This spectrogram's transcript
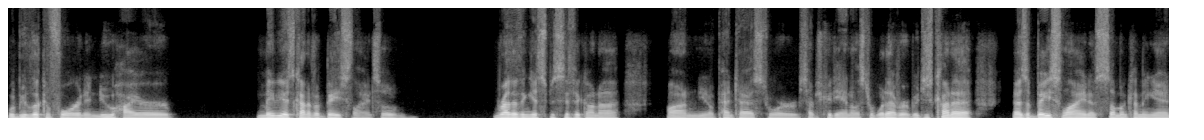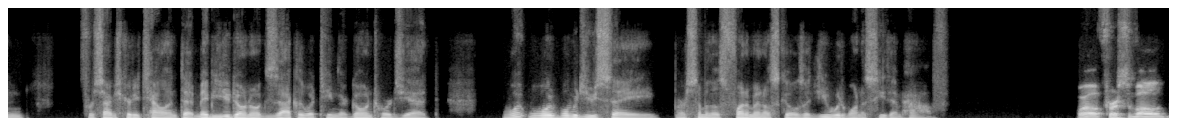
would be looking for in a new hire maybe it's kind of a baseline. So rather than get specific on a on you know pen test or cybersecurity analyst or whatever but just kind of as a baseline of someone coming in for cybersecurity talent that maybe you don't know exactly what team they're going towards yet what what, what would you say are some of those fundamental skills that you would want to see them have? Well first of all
